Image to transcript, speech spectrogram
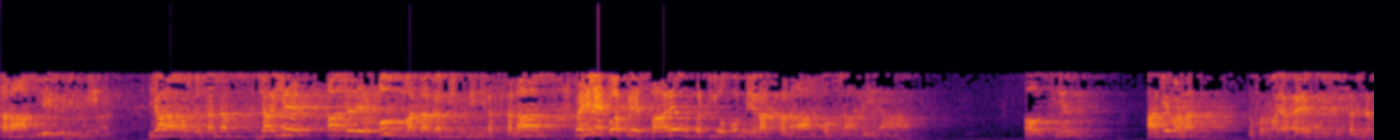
سلام بھیج رہے ہیں۔ یا وسلم، جائیے اکرے امت کا منی السلام، پہلے تو اپنے سارے امتیوں کو میرا سلام پہنچا دینا۔ اور پھر آگے بڑھا تو فرمایا، اے محمد وسلم،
